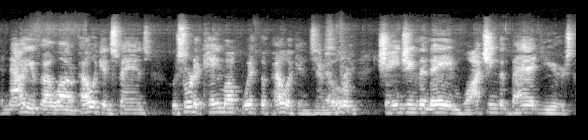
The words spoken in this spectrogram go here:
And now you've got a lot of Pelicans fans who sort of came up with the Pelicans, you know, from changing the name, watching the bad years,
